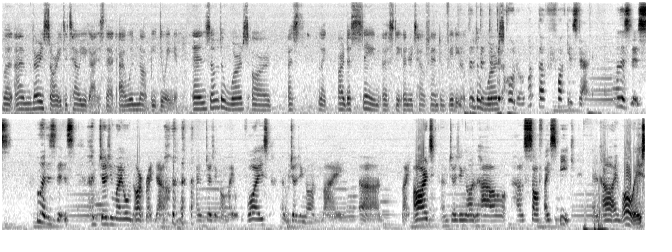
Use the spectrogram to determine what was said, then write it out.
but I'm very sorry to tell you guys that I will not be doing it. And some of the words are as like are the same as the Undertale fandom video. Th- The th- th- words hold on, what the fuck is that? What is this? What is this? I'm judging my own art right now. I'm judging on my own voice. I'm judging on my uh, my art. I'm judging on how how soft I speak how I'm always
